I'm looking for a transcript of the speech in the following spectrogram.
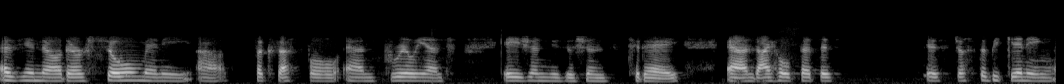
as you know, there are so many uh, successful and brilliant Asian musicians today. And I hope that this is just the beginning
